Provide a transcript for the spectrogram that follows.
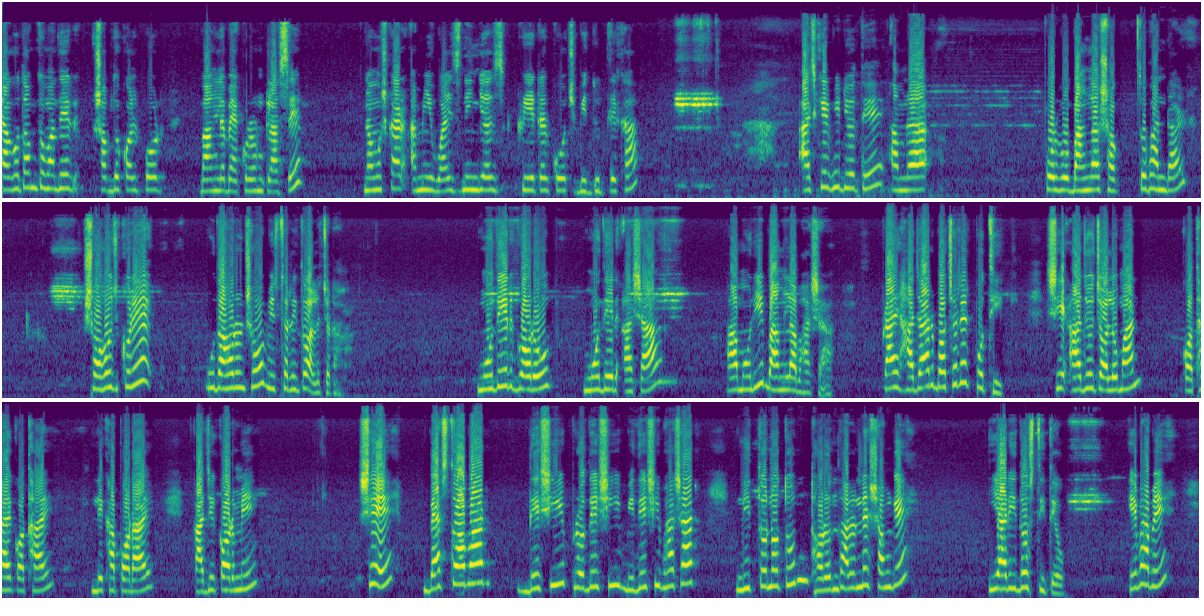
স্বাগতম তোমাদের শব্দকল্পর বাংলা ব্যাকরণ ক্লাসে নমস্কার, আমি ওয়াইজ নিঞ্জাজ ক্রিয়েটার কোচ বিদ্যুৎ লেখা। আজকের ভিডিওতে আমরা পড়ব বাংলা শব্দ ভাণ্ডার সহজ করে উদাহরণ সহ বিস্তারিত আলোচনা। মোদের গরব, মোদের আশা, আমরি বাংলা ভাষা। প্রায় হাজার বছরের পথিক, সে আজও চলমান। কথায় কথায়, লেখাপড়ায়, কাজে কর্মে। সে ব্যস্ত আবার দেশি, প্রদেশি, বিদেশি ভাষার নিত্য নতুন ধরন ধারণের সঙ্গে ইয়ারি দোস্তিতেও এভাবে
